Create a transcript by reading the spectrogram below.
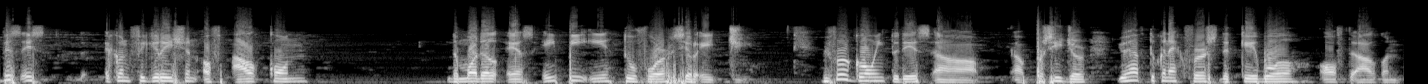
this is a configuration of Alcon. The model is APE2408G before going to this uh, uh, procedure you have to connect first the cable of the Alcon.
